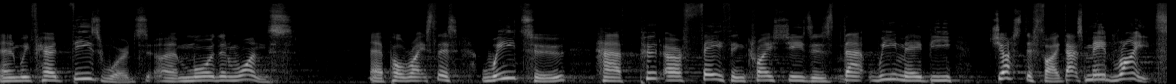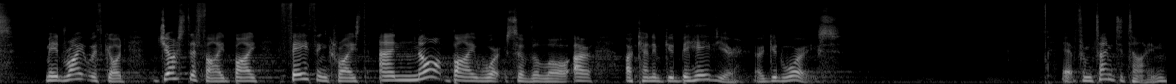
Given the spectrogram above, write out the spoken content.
and we've heard these words uh, more than once. Uh, Paul writes this We too have put our faith in Christ Jesus that we may be justified. That's made right, made right with God, justified by faith in Christ and not by works of the law, our, our kind of good behavior, our good works. Uh, from time to time,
